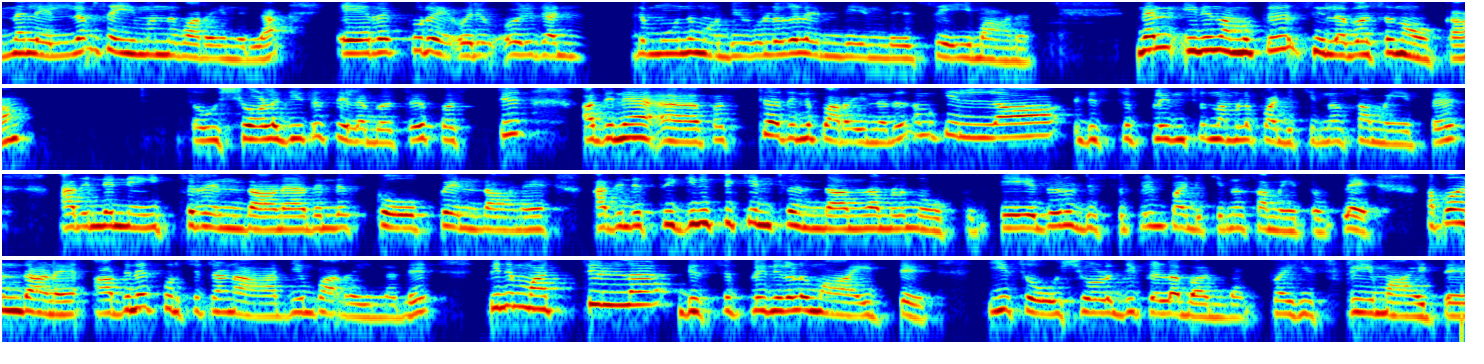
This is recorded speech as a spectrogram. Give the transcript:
എന്നാൽ എല്ലാം സെയിം എന്ന് പറയുന്നില്ല. ഏറെക്കുറെ ഒരു ഒരു രണ്ട് മൂന്ന് മൊഡ്യൂളുകൾ എന്ത് ചെയ്യുന്നത് സെയിം ആണ്. ദെൻ ഇനി നമുക്ക് സിലബസ് നോക്കാം. സോഷ്യോളജിയുടെ സിലബസ് ഫസ്റ്റ് അതിന് ഫസ്റ്റ് അതിന് പറയുന്നത് നമുക്ക് എല്ലാ ഡിസിപ്ലിൻസും നമ്മൾ പഠിക്കുന്ന സമയത്ത് അതിന്റെ നേച്ചർ എന്താണ് അതിന്റെ സ്കോപ്പ് എന്താണ് അതിന്റെ സിഗ്നിഫിക്കൻസ് എന്താണെന്ന് നമ്മൾ നോക്കും. ഏതൊരു ഡിസിപ്ലിൻ പഠിക്കുന്ന സമയത്തും അല്ലെ? അപ്പൊ എന്താണ്? അതിനെ കുറിച്ചിട്ടാണ് ആദ്യം പറയുന്നത്. പിന്നെ മറ്റുള്ള ഡിസിപ്ലിനുകളുമായിട്ട് ഈ സോഷ്യോളജിക്കുള്ള ബന്ധം ഇപ്പൊ ഹിസ്റ്ററിയുമായിട്ട്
